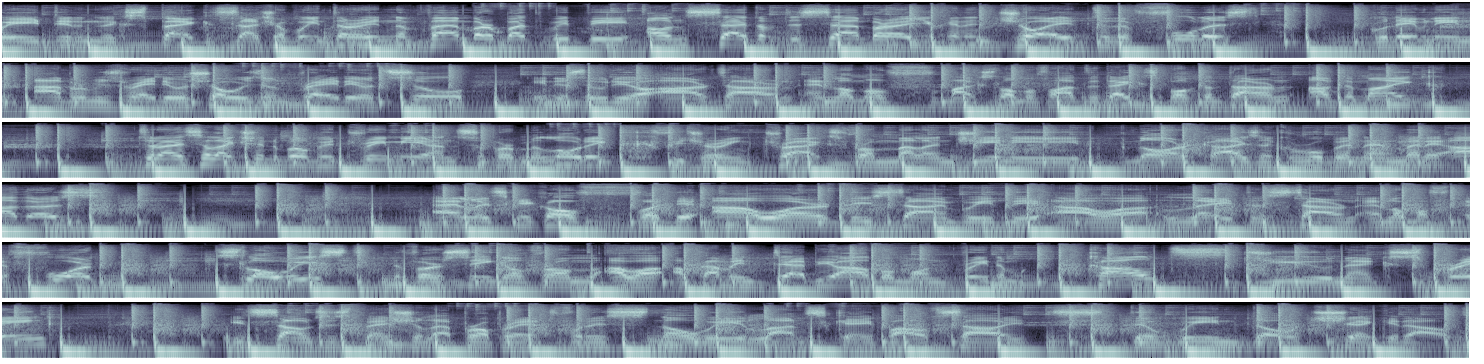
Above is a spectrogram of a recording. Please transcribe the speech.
we didn't expect such a winter in November, but with the onset of December, you can enjoy it to the fullest. Good evening, Amber Muse Radio show is on Radio 2. In the studio are and Lomov, Max Lomov at the decks, Bogdan Taran at the mic. Tonight's selection will be dreamy and super melodic, featuring tracks from Melangini, Gnork, Isaac Rubin, and many others. And let's kick off the hour this time with the our latest Taran and Lomov F4 Slow East, the first single from our upcoming debut album on Freedom Cults, due next spring. It sounds especially appropriate for this snowy landscape outside the window. Check it out.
